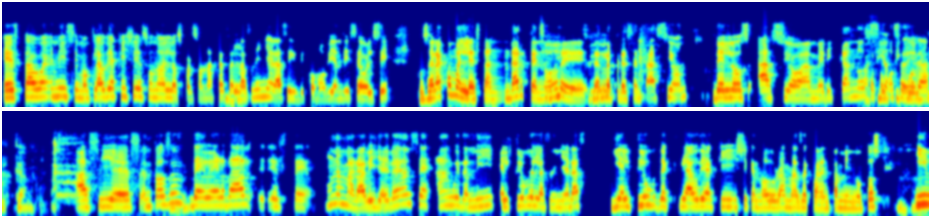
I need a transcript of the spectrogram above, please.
Está buenísimo. Claudia Kishi es uno de los personajes de las niñeras y como bien dice Olsi, pues era como el estandarte, ¿no? de, de representación de los asioamericanos, o cómo se dirá. Así es. Entonces, de verdad, este, una maravilla. Y véanse Anne with E, el Club de las Niñeras y el Club de Claudia Kishi, que no dura más de 40 minutos. Y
